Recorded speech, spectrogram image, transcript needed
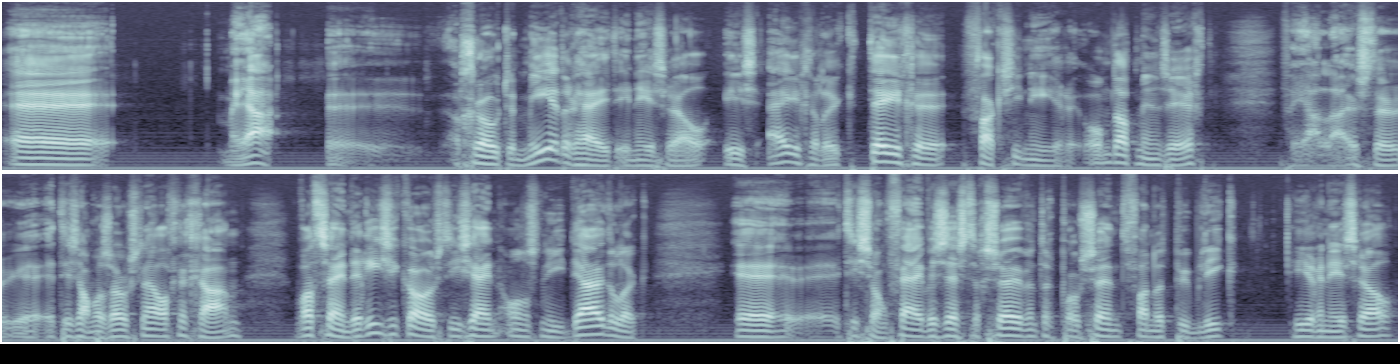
Uh, maar ja, een grote meerderheid in Israël is eigenlijk tegen vaccineren. Omdat men zegt: van ja, luister, eh, het is allemaal zo snel gegaan. Wat zijn de risico's? Die zijn ons niet duidelijk. Uh, het is zo'n 65, 70 procent van het publiek hier in Israël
